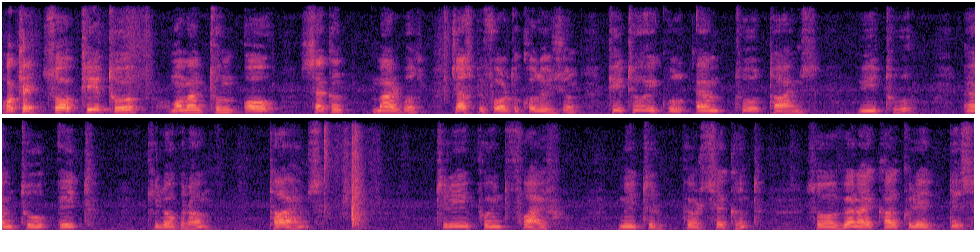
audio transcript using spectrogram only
okay so P2 momentum of second marble just before the collision. P2 equal M2 times V2 M2 8 kilogram times 3.5 meter per second so when I calculate this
